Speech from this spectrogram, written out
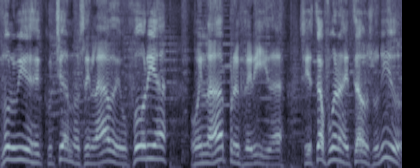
No olvides escucharnos en la app de Euforia o en la app preferida si estás fuera de Estados Unidos.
